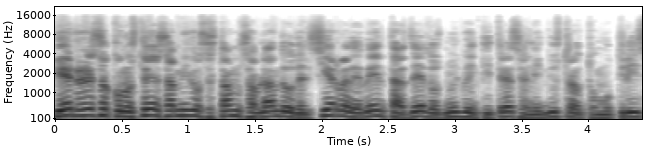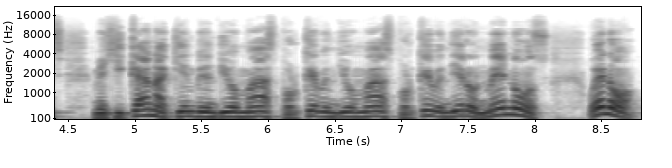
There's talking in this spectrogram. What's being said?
Bien, regreso con ustedes amigos, estamos hablando del cierre de ventas de 2023 en la industria automotriz mexicana. ¿Quién vendió más? ¿Por qué vendió más? ¿Por qué vendieron menos? Bueno,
